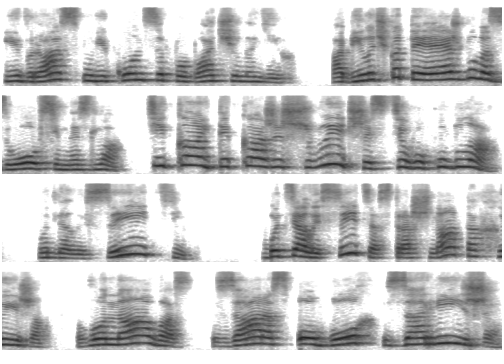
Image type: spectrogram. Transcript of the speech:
і враз у віконце побачила їх. А білочка теж була зовсім не зла. Тікайте, каже, швидше з цього кубла, бо для лисиці, бо ця лисиця страшна та хижа. Вона вас зараз обох заріже.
